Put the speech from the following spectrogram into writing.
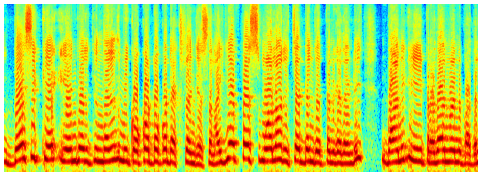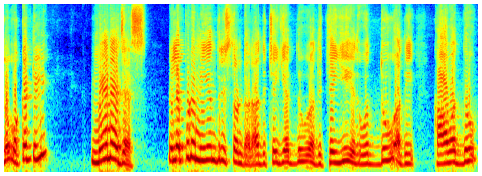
బేసిక్ ఏం జరుగుతుంది అనేది మీకు ఒక్కొక్కటి ఒక్కటి ఎక్స్ప్లెయిన్ చేస్తాను. ఐఎఫ్ఎస్ మూలం రిచర్డ్ అని చెప్పాను కదండి. దానికి ఈ ప్రధానమైన పదలు ఒకటి మేనేజర్స్ వీళ్ళు ఎప్పుడు నియంత్రిస్తుంటారు. అది చెయ్యొద్దు అది చెయ్యి అది వద్దు అది కావద్దు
